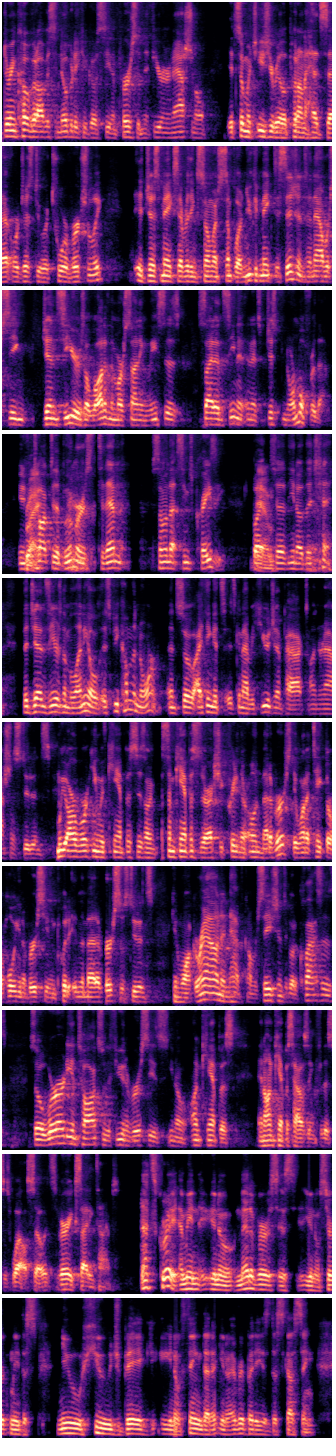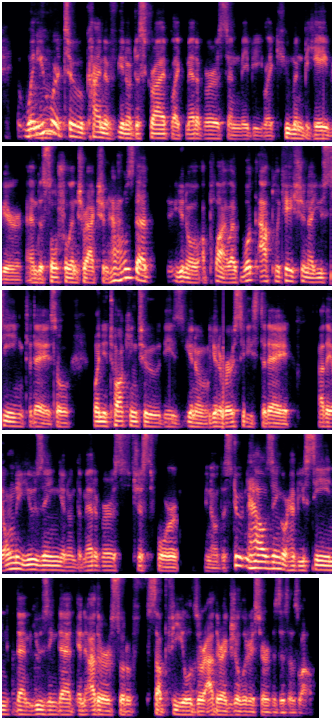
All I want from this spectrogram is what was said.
during covid obviously nobody could go see it in person. If you're international it's so much easier to be able to put on a headset or just do a tour virtually. It just makes everything so much simpler. And you can make decisions. And now we're seeing Gen Zers, a lot of them are signing leases sight unseen, and it's just normal for them. You know, if right. you talk to the boomers, to them, some of that seems crazy. But yeah. to you know the the Gen Zers, the millennials, it's become the norm. And so I think it's it's going to have a huge impact on international students. We are working with campuses on some campuses are actually creating their own metaverse. They want to take their whole university and put it in the metaverse so students can walk around and have conversations and go to classes. So we're already in talks with a few universities, you know, on campus and on campus housing for this as well. So it's very exciting times. That's great. I mean, you know, metaverse is, you know, certainly this new, huge, big, you know, thing that, you know, everybody is discussing. When you mm-hmm. were to kind of, you know, describe like metaverse and maybe like human behavior and the social interaction, how's that, you know, apply? Like what application are you seeing today? So when you're talking to these, you know, universities today, are they only using, you know, the metaverse just for you know the student housing or have you seen them using that in other sort of subfields or other auxiliary services as well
